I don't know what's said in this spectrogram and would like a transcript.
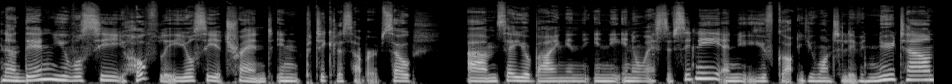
now, then you will see, hopefully, you'll see a trend in particular suburbs. So, um, say you're buying in in the inner west of Sydney and you've got, you want to live in Newtown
